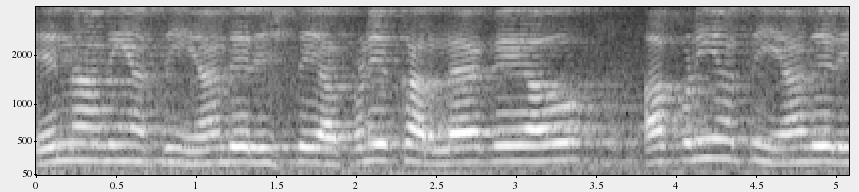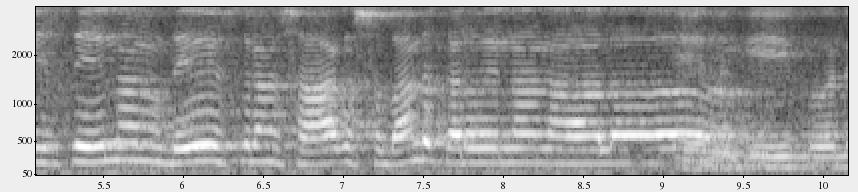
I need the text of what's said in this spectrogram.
ਇਹਨਾਂ ਦੀਆਂ ਧੀਆਂ ਦੇ ਰਿਸ਼ਤੇ ਆਪਣੇ ਘਰ ਲੈ ਕੇ ਆਓ। ਆਪਣੀਆਂ ਧੀਆਂ ਦੇ ਰਿਸ਼ਤੇ ਇਹਨਾਂ ਨੂੰ ਦਿਓ ਇਸ ਤਰ੍ਹਾਂ ਸਾਗ ਸੰਬੰਧ ਕਰੋ ਇਹਨਾਂ ਨਾਲ। ਇਨ ਕੀ ਕੁਲ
